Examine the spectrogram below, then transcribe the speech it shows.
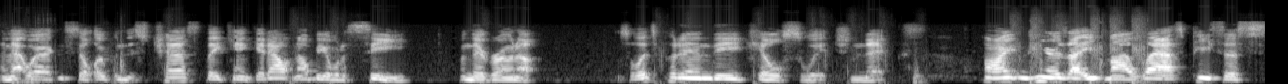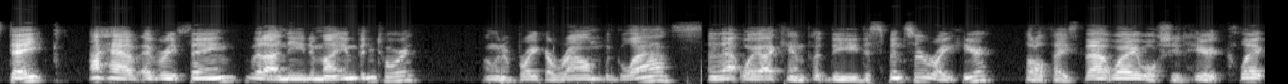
And that way I can still open this chest, they can't get out, and I'll be able to see when they're grown up. So let's put in the kill switch next. Alright, and here as I eat my last piece of steak, I have everything that I need in my inventory. I'm going to break around the glass, and that way I can put the dispenser right here. So it'll face that way, we'll should hear it click.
